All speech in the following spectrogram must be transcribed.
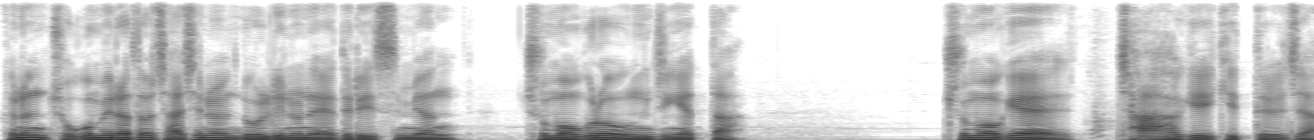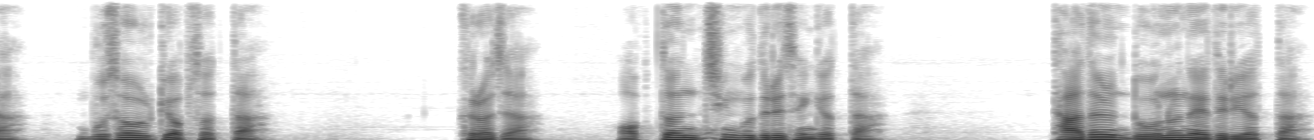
그는 조금이라도 자신을 놀리는 애들이 있으면 주먹으로 응징했다. 주먹에 자학이 깃들자 무서울 게 없었다. 그러자 없던 친구들이 생겼다. 다들 노는 애들이었다.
